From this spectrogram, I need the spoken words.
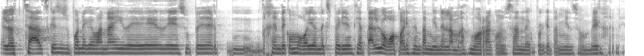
Los chats que se supone que van ahí de, de súper mm, gente con mogollón de experiencia tal, luego aparecen también en la mazmorra con Sander porque también son vírgenes.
